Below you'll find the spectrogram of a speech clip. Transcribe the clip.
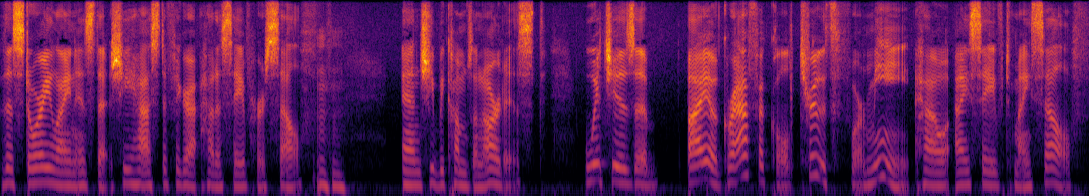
the storyline is that she has to figure out how to save herself. Mm-hmm. And she becomes an artist, which is a biographical truth for me how I saved myself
